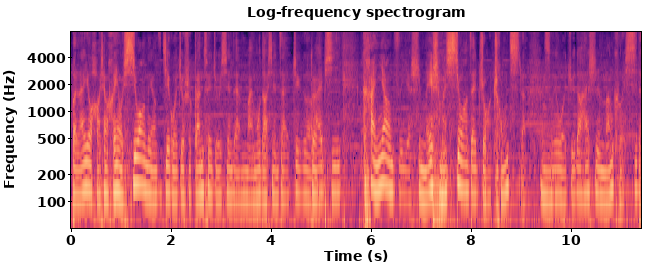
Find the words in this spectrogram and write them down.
本来又好像很有希望的样子，结果就是干脆就现在埋没到现在。这个 IP 看样子也是没什么希望再重重启了。嗯所以我觉得还是蛮可惜的。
